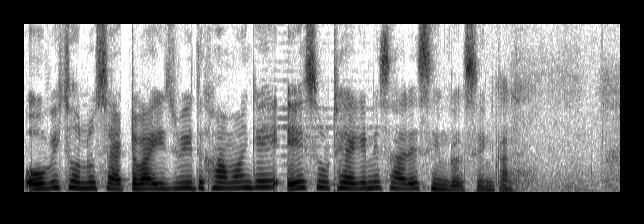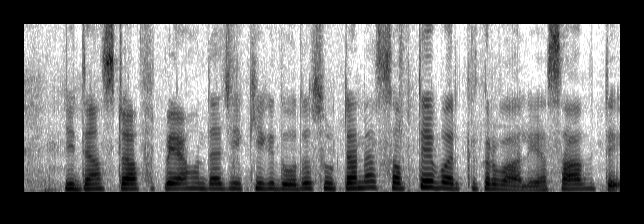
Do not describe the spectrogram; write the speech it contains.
ਉਹ ਵੀ ਤੁਹਾਨੂੰ ਸੈੱਟ ਵਾਈਜ਼ ਵੀ ਦਿਖਾਵਾਂਗੇ। ਇਹ ਸੂਟ ਹੈਗੇ ਨੇ ਸਾਰੇ ਸਿੰਗਲ ਸਿੰਗਲ ਜਿੱਦਾਂ ਸਟਫ ਪਿਆ ਹੁੰਦਾ, ਜੀ ਇੱਕ ਇੱਕ ਦੋ ਦੋ ਸੂਟਾਂ ਦਾ ਸਭ ਤੇ ਵਰਕ ਕਰਵਾ ਲਿਆ, ਸਭ ਤੇ।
